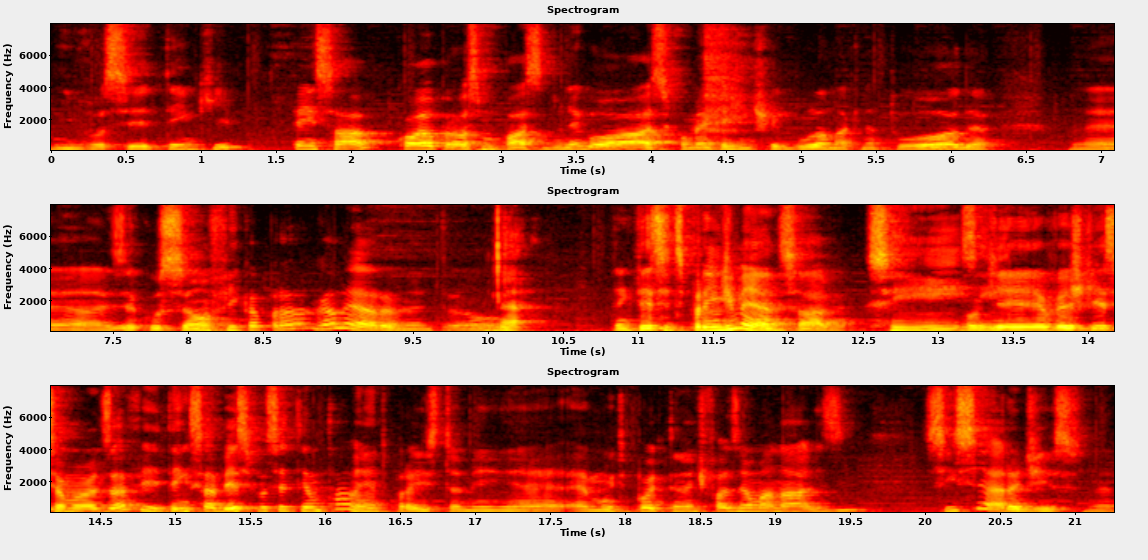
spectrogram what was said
E você tem que pensar qual é o próximo passo do negócio, como é que a gente regula a máquina toda, né? A execução fica para a galera, né? Então é. tem que ter esse desprendimento, sabe? Sim, Porque sim. eu vejo que esse é o maior desafio. Tem que saber se você tem um talento para isso também. É, é muito importante fazer uma análise sincera disso, né?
